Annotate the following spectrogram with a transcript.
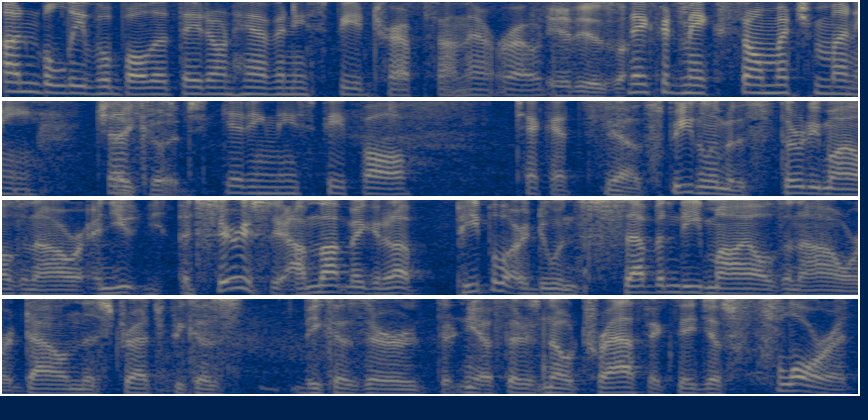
unbelievable that they don't have any speed traps on that road. It is. They could make so much money just getting these people tickets. Yeah, the speed limit is 30 miles an hour, and you uh, seriously, I'm not making it up. People are doing 70 miles an hour down this stretch because because they're, you know if there's no traffic, they just floor it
